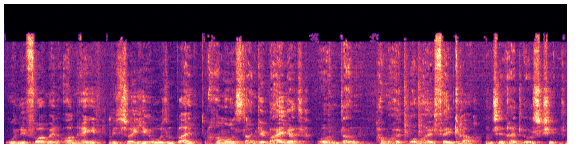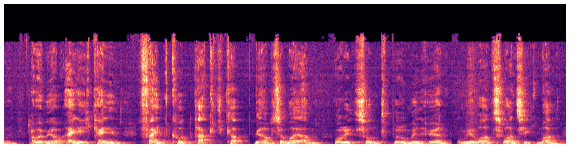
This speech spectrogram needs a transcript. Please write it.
Uniformen anhängen mit solchen Hosenbeinen, haben wir uns dann geweigert und dann haben wir halt, waren wir halt Feldgrau und sind halt losgeschickt worden. Aber wir haben eigentlich keinen Feindkontakt gehabt. Wir haben es einmal am Horizont brummen hören und wir waren 20 Mann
